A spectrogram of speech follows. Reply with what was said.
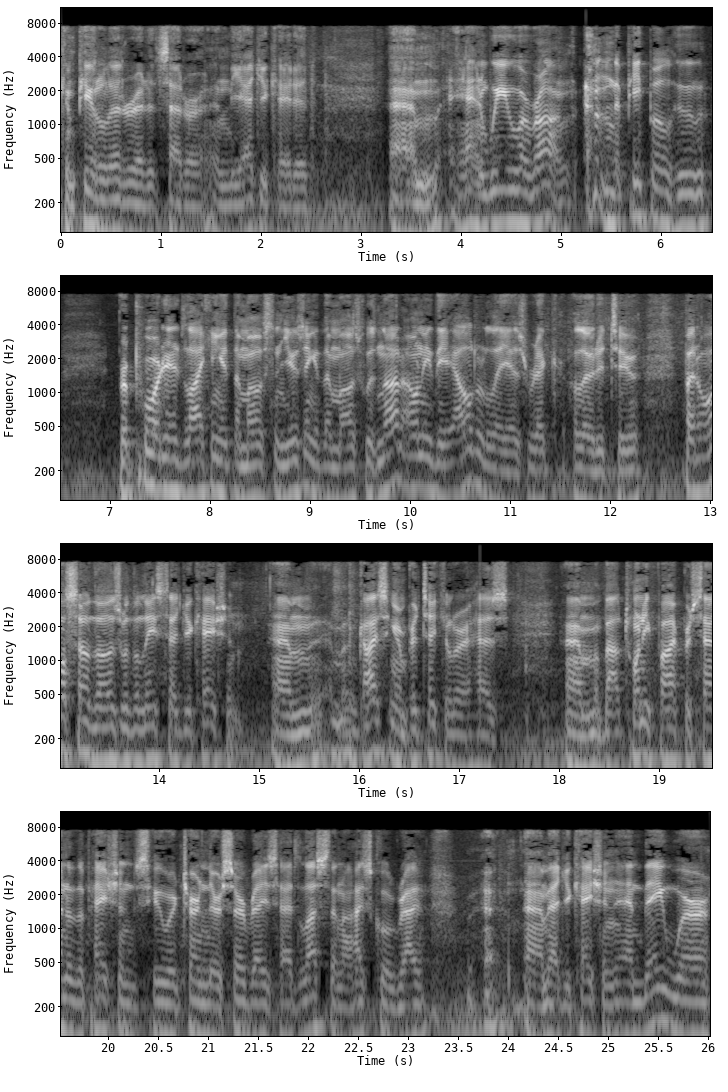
computer literate, et cetera, and the educated. Um, and we were wrong. the people who reported liking it the most and using it the most was not only the elderly, as Rick alluded to, but also those with the least education. Um, Geisinger in particular has Um, about 25% of the patients who returned their surveys had less than a high school grad, um, education, and they were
